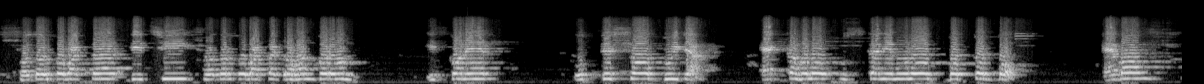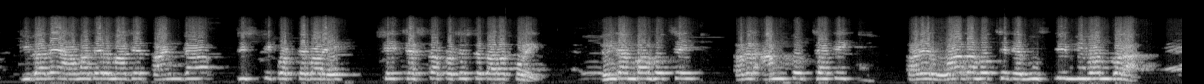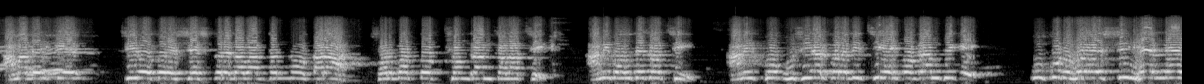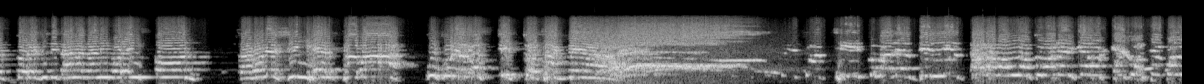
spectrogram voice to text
সতর্ক বার্তা দিচ্ছি সতর্ক বার্তা গ্রহণ করুন। ইসকনের উদ্দেশ্য দুইটা। একটা হলো উস্কানিমূলক বক্তব্য এবং কীভাবে আমাদের মাঝে দাঙ্গা সৃষ্টি করতে পারে, সেই চেষ্টা প্রচেষ্টা তারা করে। দুই নাম্বার হচ্ছে তাদের আন্তর্জাতিক, তাদের ওয়াদা হচ্ছে যে মুসলিম নিধন করা। আমাদেরকে চির করে শেষ করে দেওয়ার জন্য তারা সর্বাত্মক সংগ্রাম চালাচ্ছে। আমি বলতে চাচ্ছি, আমি খুব হুঁশিয়ার করে দিচ্ছি এই প্রোগ্রাম থেকে। কুকুর হয়ে সিংহের নেজ ধরে যদি টানাটানি করে ইস্কন, তাহলে সিংহের খাওয়া কুকুরের অস্তিত্ব থাকবে না। তোমাদের দিল্লির তারা বাংলা তোমাদেরকে রক্ষা করতে পারবে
